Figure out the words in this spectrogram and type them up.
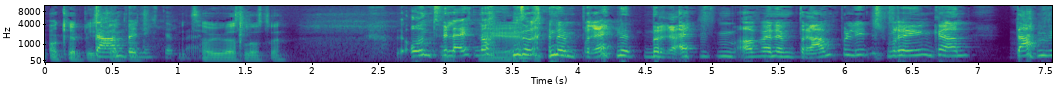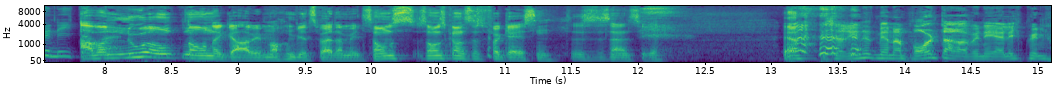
Okay, bis Dann da. bin ich dabei. Jetzt habe ich was los drin. und vielleicht noch Okay. durch einen brennenden Reifen auf einem Trampolin springen kann, dann bin ich dabei. Aber nur unten ohne Gabi machen wir zwei damit. Sonst, sonst kannst du es vergessen. Das ist das Einzige. Das erinnert mich an einen Polterer, wenn ich ehrlich bin.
